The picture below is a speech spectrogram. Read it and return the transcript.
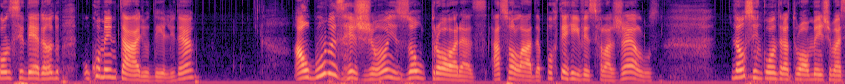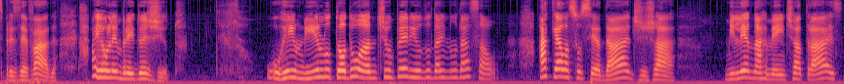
considerando o comentário dele, né? Algumas regiões outroras assoladas por terríveis flagelos não se encontra atualmente mais preservada. Aí eu lembrei do Egito. O rio Nilo todo ano tinha um período da inundação. Aquela sociedade já milenarmente atrás,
